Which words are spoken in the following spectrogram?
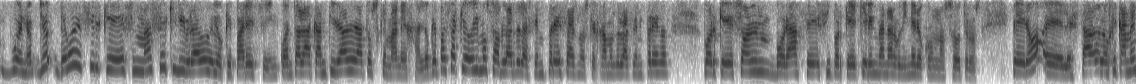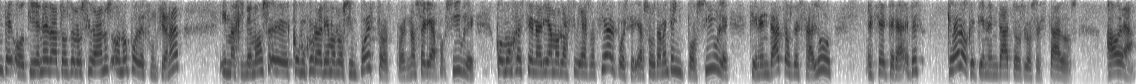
Bueno, yo debo decir que es más equilibrado de lo que parece en cuanto a la cantidad de datos que manejan. Lo que pasa es que oímos hablar de las empresas, nos quejamos de las empresas porque son voraces y porque quieren ganar dinero con nosotros. Pero eh, el Estado, lógicamente, o tiene datos de los ciudadanos o no puede funcionar. Imaginemos eh, cómo cobraríamos los impuestos, pues no sería posible. ¿Cómo gestionaríamos la seguridad social? Pues sería absolutamente imposible. Tienen datos de salud, etcétera. Entonces, claro que tienen datos los estados. Ahora,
